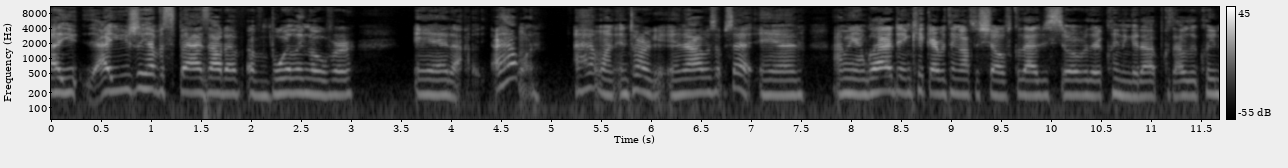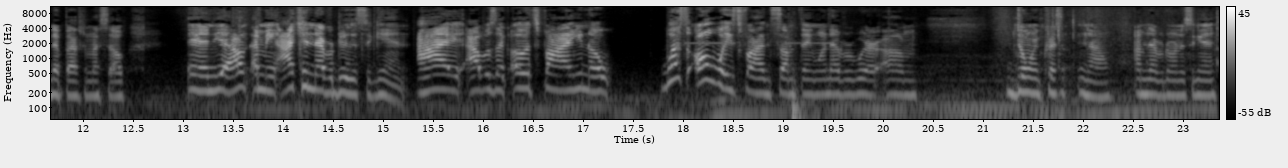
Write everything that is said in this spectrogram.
I I usually have a spaz out of, of boiling over, and I, I had one. I had one in Target, and I was upset. And I mean, I'm glad I didn't kick everything off the shelves because I was still over there cleaning it up because I was cleaned up after myself. And yeah, I, I mean, I can never do this again. I I was like, oh, it's fine. You know, let's always find something whenever we're um doing Christmas. No, I'm never doing this again.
